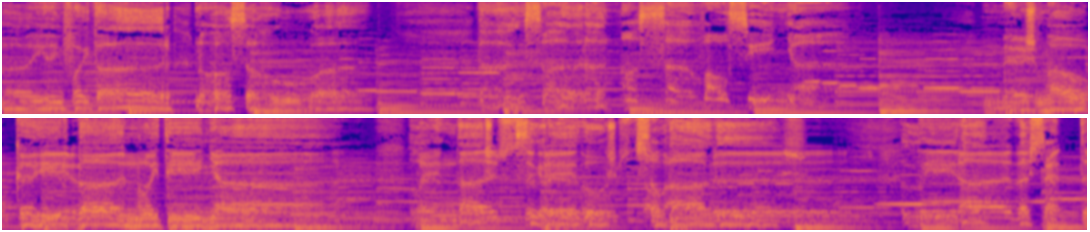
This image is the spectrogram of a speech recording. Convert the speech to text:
vai enfeitar nossa rua, dançar a nossa valsinha. Mesmo ao cair da noitinha, lendas, segredos, saudades, lira das sete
